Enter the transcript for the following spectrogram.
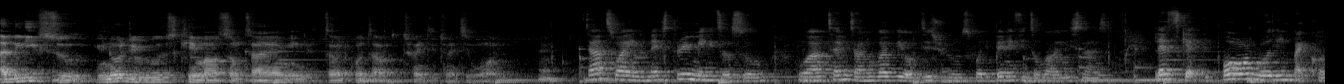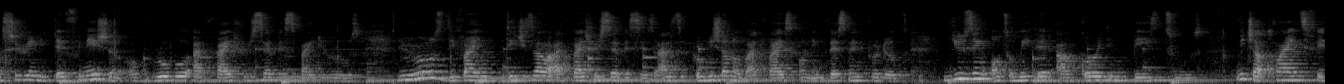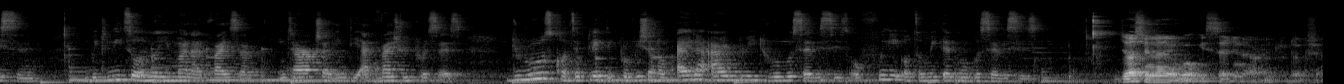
I believe so. You know, the rules came out sometime in the third quarter of 2021. Hmm. That's why in the next three minutes or so, we'll attempt an overview of these rules for the benefit of our listeners. Let's get the ball rolling by considering the definition of robo advisory service by the rules. The rules define digital advisory services as the provision of advice on investment products using automated algorithm based tools which are client facing with little or no human advisor interaction in the advisory process. The rules contemplate the provision of either hybrid robo services or fully automated robo services. Just in line with what we said in our introduction.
